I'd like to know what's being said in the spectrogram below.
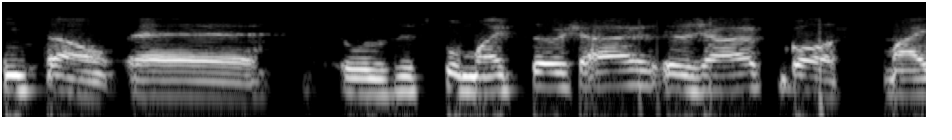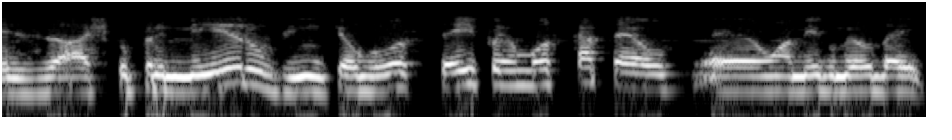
Então, é, os espumantes eu já, eu já gosto. mas acho que o primeiro vinho que eu gostei foi o Moscatel. É um amigo meu que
